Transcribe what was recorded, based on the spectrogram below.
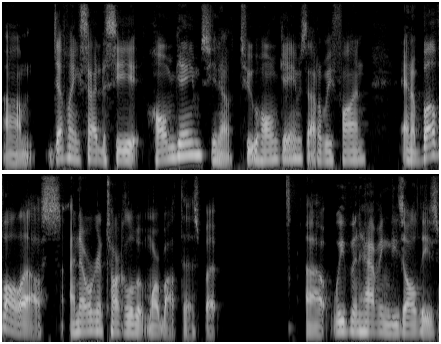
Um, definitely excited to see home games, you know, two home games. That'll be fun. And above all else, I know we're going to talk a little bit more about this, but uh, we've been having these all these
